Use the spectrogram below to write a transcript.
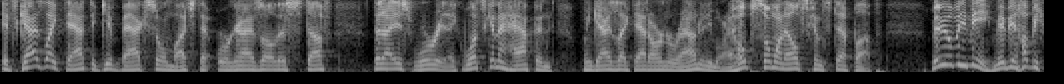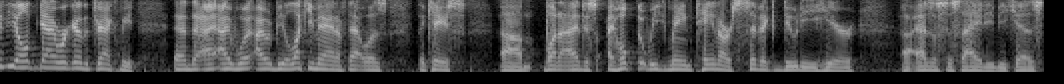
It's guys like that that give back so much that organize all this stuff that I just worry. Like, what's going to happen when guys like that aren't around anymore? I hope someone else can step up. Maybe it'll be me. Maybe I'll be the old guy working at the track meet, and I, I would I would be a lucky man if that was the case. Um, but I just I hope that we maintain our civic duty here uh, as a society because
